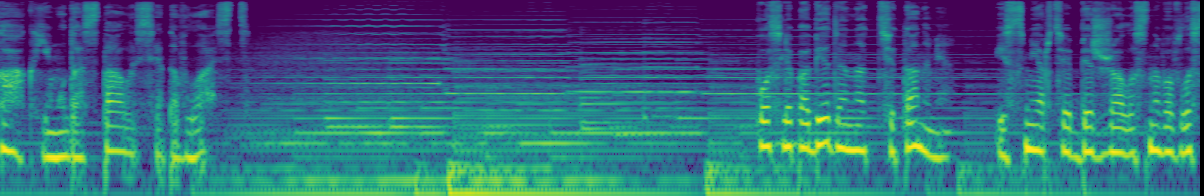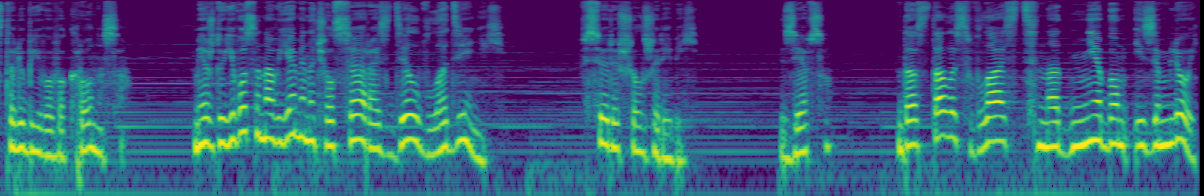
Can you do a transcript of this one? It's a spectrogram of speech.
Как ему досталась эта власть? После победы над титанами и смерти безжалостного властолюбивого Кроноса между его сыновьями начался раздел владений. Все решил жребий. Зевсу досталась власть над небом и землей,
